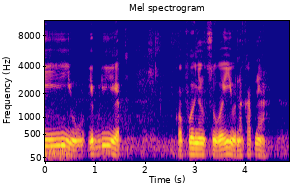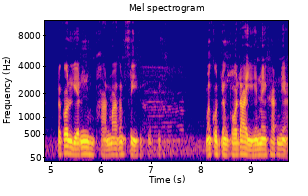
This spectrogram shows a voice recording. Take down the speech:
ดีอยู่เรียบๆ ขอบเฟืองยังสวยอยู่นะครับเนี่ย แล้วก็เหรียญผ่านมาทั้งสี่ปุกมันก็ยังพอได้อยู่เห็นไหมครับ เนี่ย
